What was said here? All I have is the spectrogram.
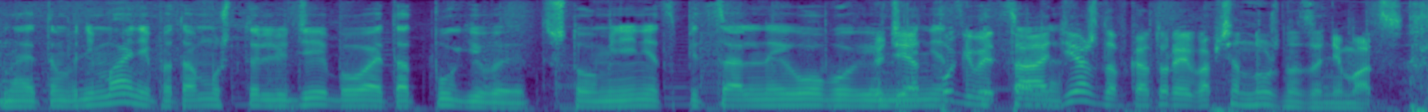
на этом внимание, потому что людей бывает отпугивает, что у меня нет специальной обуви, у Людей меня нет отпугивает та специальных- одежда, в которой вообще нужно заниматься.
